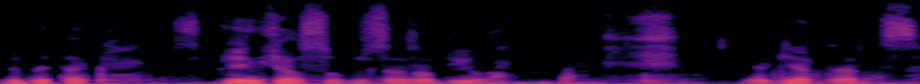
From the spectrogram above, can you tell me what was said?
Gdyby tak z pięć osób zarobiło, jak ja teraz.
